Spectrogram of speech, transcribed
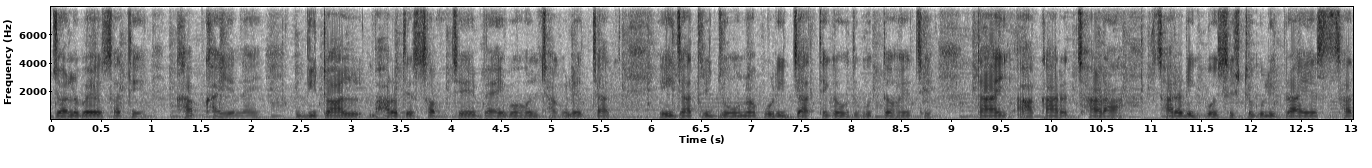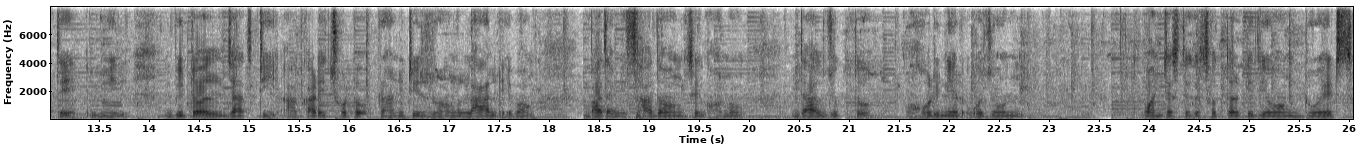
জলবায়ুর সাথে খাপ খাইয়ে নেয়। বিটল ভারতের সবচেয়ে ব্যয়বহুল ছাগলের জাত। এই জাতটি যৌনপুরীর জাত থেকে উদ্বুদ্ধ হয়েছে। তাই আকার ছাড়া শারীরিক বৈশিষ্ট্যগুলি প্রায় এর সাথে মিল। বিটল জাতটি আকারে ছোট, প্রাণীটির রং লাল এবং বাদামি। সাদা অংশে ঘন দাগযুক্ত, হরিণের ওজন পঞ্চাশ থেকে সত্তর কেজি এবং ডোয়েটস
